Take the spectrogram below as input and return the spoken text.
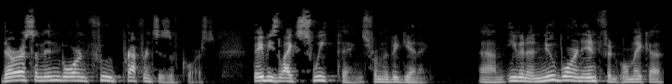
There are some inborn food preferences, of course. Babies like sweet things from the beginning. Um, even a newborn infant will make a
